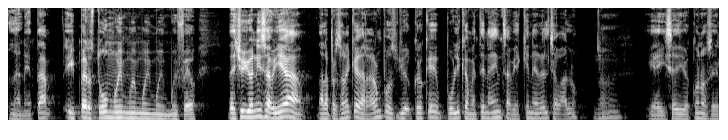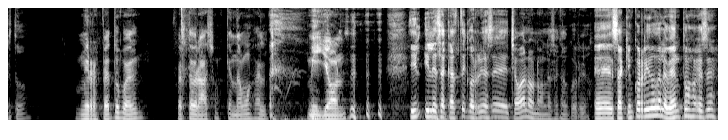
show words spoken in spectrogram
La neta. Y, pero estuvo muy, muy, muy, muy, muy feo. De hecho, yo ni sabía a la persona que agarraron, pues yo creo que públicamente nadie sabía quién era el chavalo. No. Y ahí se dio a conocer todo. Mi respeto para él. Fuerte abrazo, que andamos al millón. ¿Y, y le sacaste corrido a ese chaval o no le has sacado corrido? Eh, saqué un corrido del evento ese,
